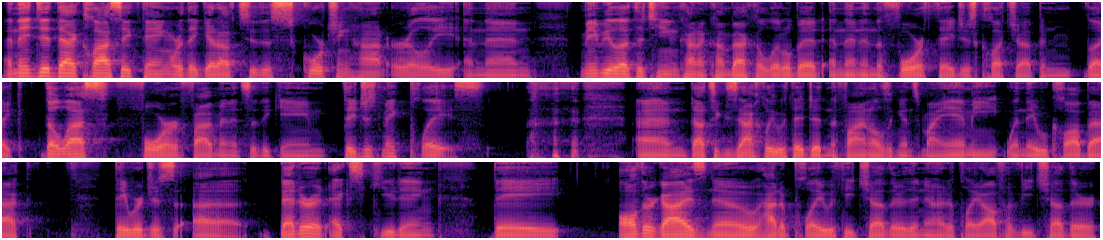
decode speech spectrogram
And they did that classic thing where they get off to the scorching hot early and then maybe let the team kind of come back a little bit. And then in the fourth, they just clutch up. And like the last four or five minutes of the game, they just make plays. and that's exactly what they did in the finals against Miami when they would claw back. They were just uh, better at executing. They all their guys know how to play with each other. They know how to play off of each other.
